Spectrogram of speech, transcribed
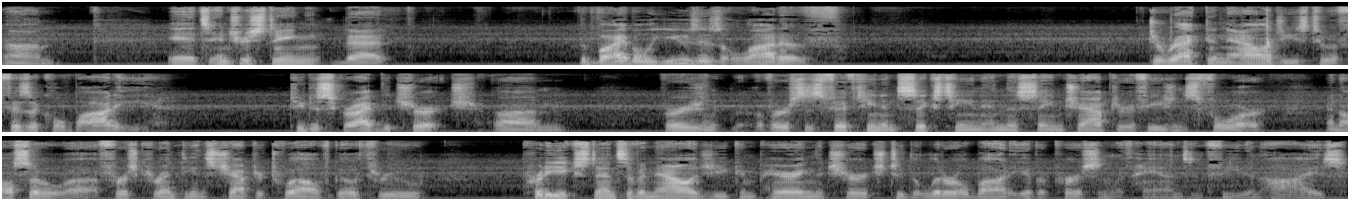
Um, it's interesting that the Bible uses a lot of direct analogies to a physical body to describe the church. Um, version, verses 15 and 16 in this same chapter, Ephesians 4, and also uh, 1 Corinthians chapter 12 go through pretty extensive analogy comparing the church to the literal body of a person with hands and feet and eyes,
